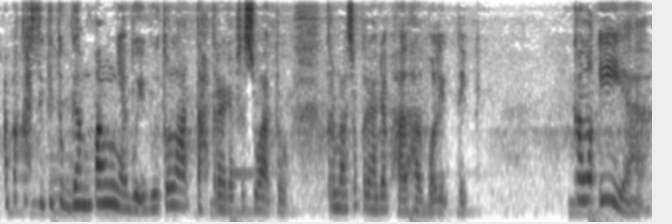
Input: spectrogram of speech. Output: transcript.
Apakah segitu gampangnya Bu Ibu itu latah terhadap sesuatu, termasuk terhadap hal-hal politik? Kalau iya,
